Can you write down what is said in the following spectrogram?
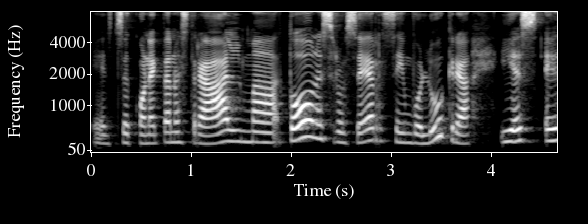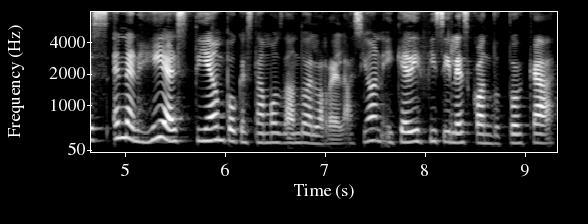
eh, se conecta nuestra alma, todo nuestro ser se involucra y es, es energía, es tiempo que estamos dando a la relación y qué difícil es cuando toca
